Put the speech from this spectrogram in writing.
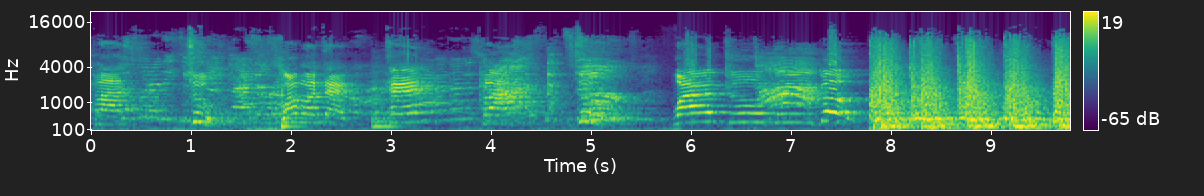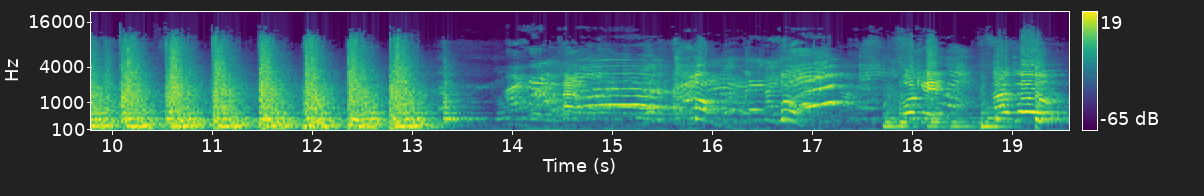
plus 2. One more time. 10 plus 2. One, two, three, go. Ah. Boom! Boom! Okay, I go.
